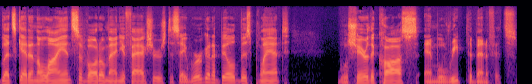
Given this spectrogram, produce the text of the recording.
let's get an alliance of auto manufacturers to say we're going to build this plant we'll share the costs and we'll reap the benefits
